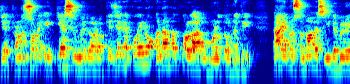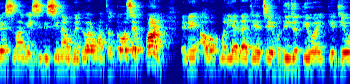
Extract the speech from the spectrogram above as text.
જે ત્રણસો ને એક્યાસી ઉમેદવારો કે જેને કોઈનો અનામતનો લાભ મળતો નથી. હા, એનો સમાવેશ ઈડબ્લ્યુએસમાં કે એસીબીસીના ઉમેદવારોમાં થતો હશે. પણ એની આવક મર્યાદા જે છે વધી જતી હોય કે જેઓ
